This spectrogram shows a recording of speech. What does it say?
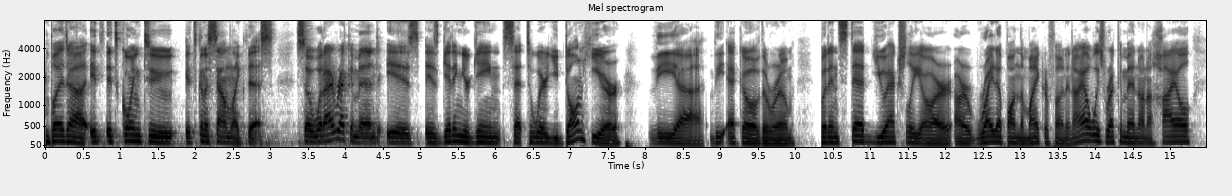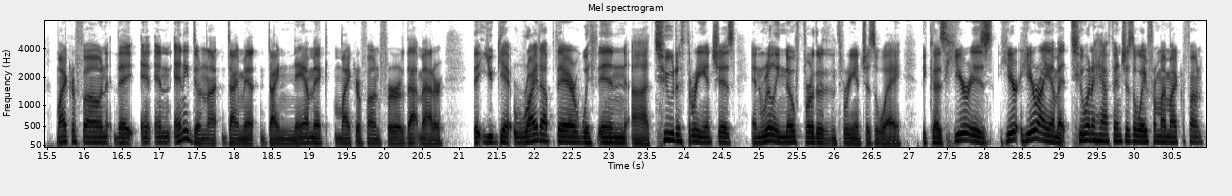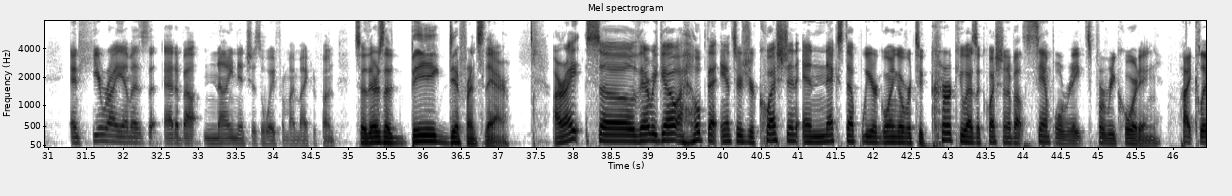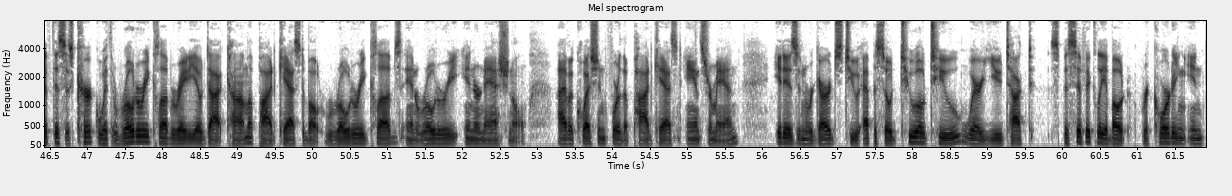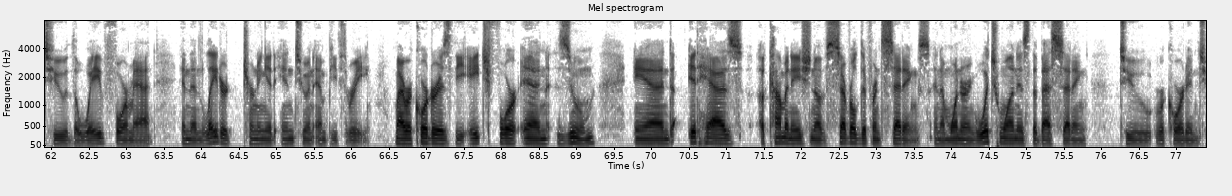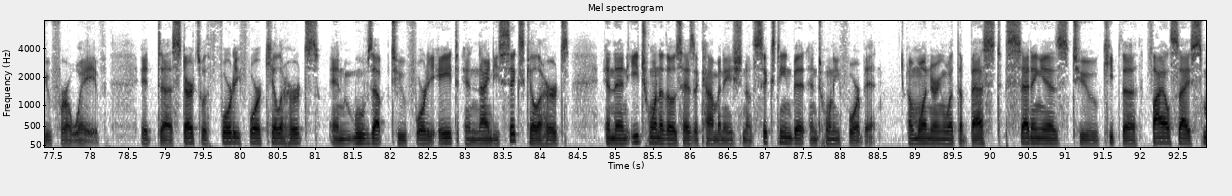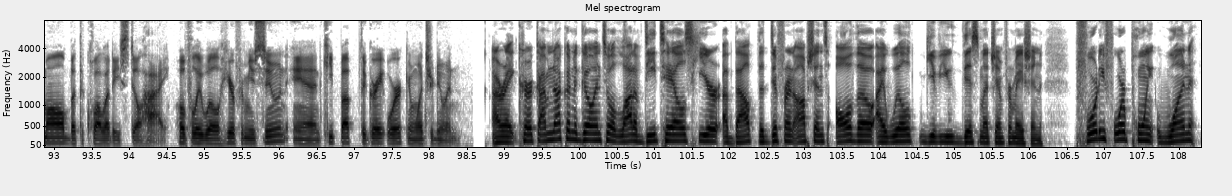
But uh, it, it's going to it's going to sound like this. So what i recommend is is getting your gain set to where you don't hear the uh, the echo of the room but instead you actually are are right up on the microphone. And i always recommend on a Heil microphone that and, any dynamic microphone for that matter that you get right up there within uh, two to three inches and really no further than three inches away. Because here is here here i am at two and a half inches away from my microphone and here i am as at about nine inches away from my microphone. So there's a big difference there All right, so there we go. I hope that answers your question. And next up, we are going over to Kirk, who has a question about sample rates for recording. Hi, Cliff. This is Kirk with RotaryClubRadio.com, a podcast about Rotary clubs and Rotary International. I have a question for the podcast Answer Man. It is in regards to episode 202, where you talked specifically about recording into the WAV format and then later turning it into an MP3. My recorder is the H4n Zoom, and it has a combination of several different settings, and I'm wondering which one is the best setting to record into for a wave. It uh, starts with 44 kilohertz and moves up to 48 and 96 kilohertz, and then each one of those has a combination of 16 bit and 24 bit. I'm wondering what the best setting is to keep the file size small but the quality still high. Hopefully, we'll hear from you soon and keep up the great work and what you're doing. All right, Kirk, I'm not going to go into a lot of details here about the different options, although I will give you this much information. 44.1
